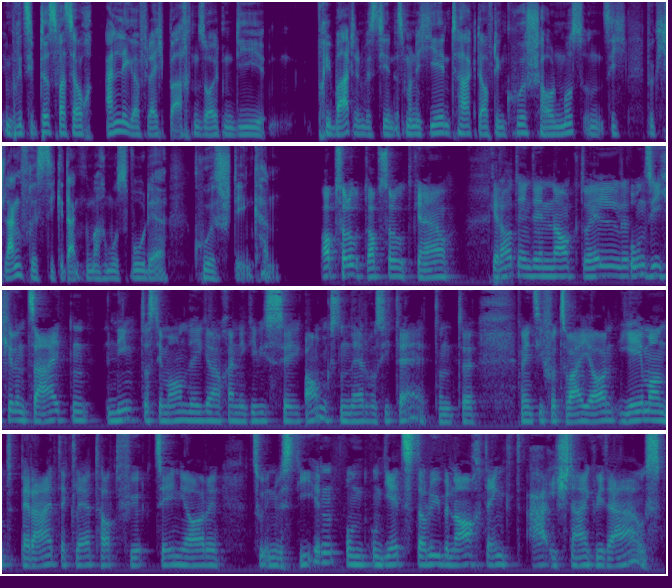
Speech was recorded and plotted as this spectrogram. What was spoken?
im Prinzip das, was ja auch Anleger vielleicht beachten sollten, die privat investieren, dass man nicht jeden Tag da auf den Kurs schauen muss und sich wirklich langfristig Gedanken machen muss, wo der Kurs stehen kann. Absolut, absolut, genau gerade in den aktuell unsicheren Zeiten nimmt das dem Anleger auch eine gewisse Angst und Nervosität. Und äh, wenn sich vor zwei Jahren jemand bereit erklärt hat, für zehn Jahre zu investieren und, und jetzt darüber nachdenkt, ah, ich steige wieder aus,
